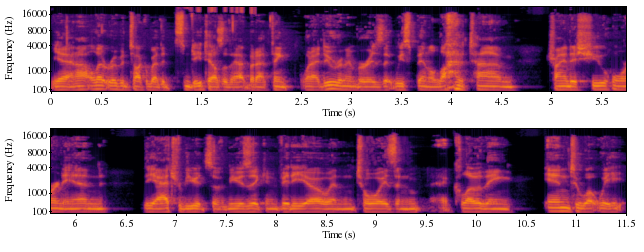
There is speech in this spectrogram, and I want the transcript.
Yeah, and I'll let Ruben talk about some details of that. But I think what I do remember is that we spent a lot of time trying to shoehorn in the attributes of music and video and toys and clothing into what we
